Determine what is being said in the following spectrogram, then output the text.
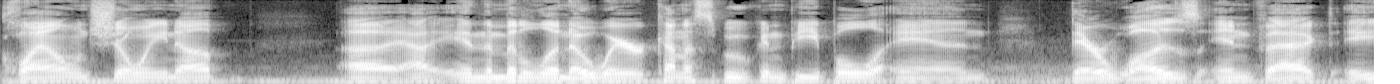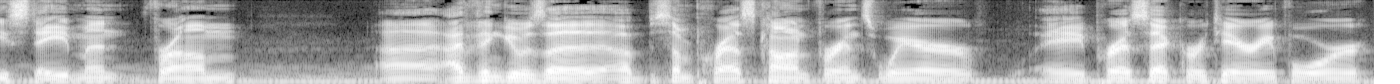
clowns showing up uh, in the middle of nowhere, kind of spooking people. And there was, in fact, a statement from, uh, I think it was a, a some press conference where a press secretary for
